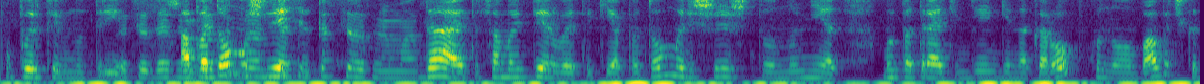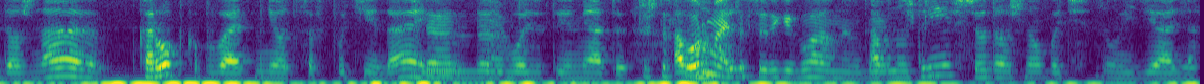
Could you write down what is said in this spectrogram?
пупыркой внутри. Это даже а это потом было ушли 10 от- посылок на максимум. Да, это самые первые такие. А потом мы решили, что ну нет, мы потратим деньги на коробку, но бабочка должна... Коробка бывает мнется в пути, да, и Да, да, да. привозят ее мятую. Потому что а форма внутри- это все-таки главное. А внутри все должно быть, ну, идеально.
